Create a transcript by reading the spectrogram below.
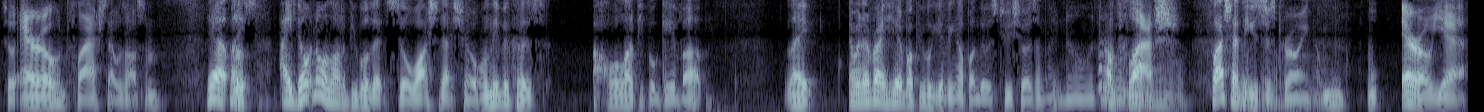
So Arrow and Flash, that was awesome. Yeah, like? I don't know a lot of people that still watch that show only because a whole lot of people gave up. Like, and whenever I hear about people giving up on those two shows, I'm like, no, On don't. Flash. no. Flash, I think, is just growing. Um, Arrow, yeah.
